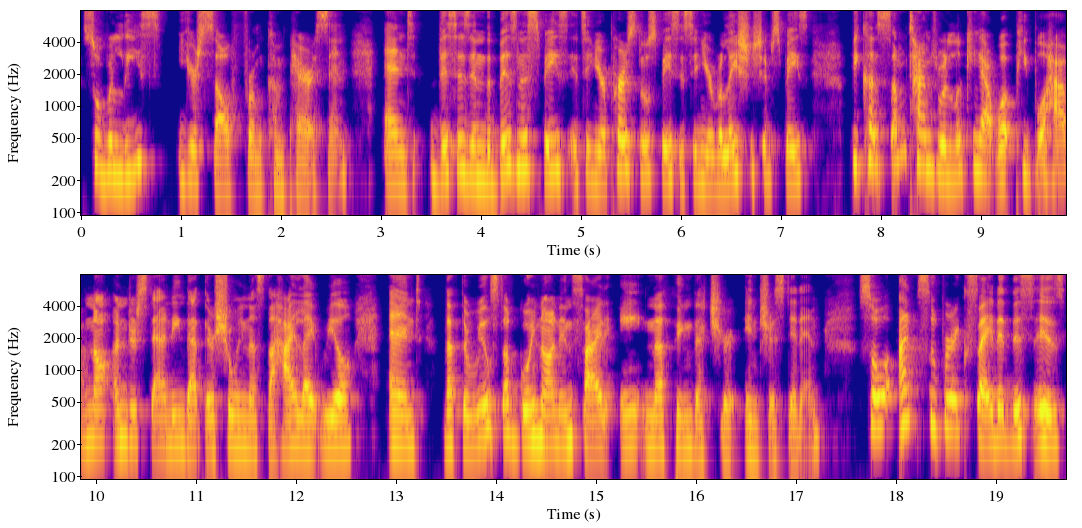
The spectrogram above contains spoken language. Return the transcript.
so release yourself from comparison and this is in the business space it's in your personal space it's in your relationship space because sometimes we're looking at what people have not understanding that they're showing us the highlight reel and that the real stuff going on inside ain't nothing that you're interested in so I'm super excited. This is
